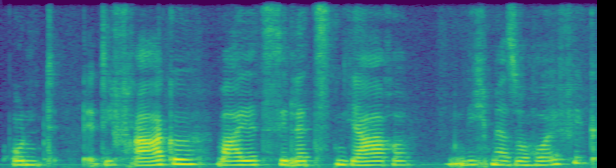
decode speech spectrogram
und die Frage war jetzt die letzten Jahre nicht mehr so häufig.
